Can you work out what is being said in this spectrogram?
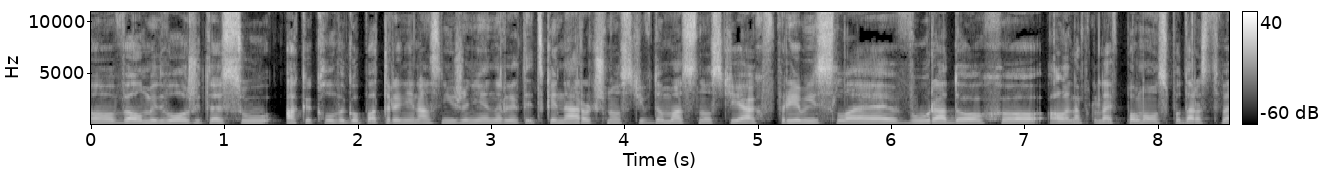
Veľmi dôležité sú akékoľvek opatrenie na zníženie energetickej náročnosti v domácnostiach, v priemysle, v úradoch, ale napríklad aj v polnohospodárstve,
